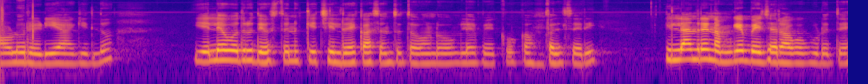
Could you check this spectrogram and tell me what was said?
ಅವಳು ರೆಡಿ ಆಗಿದ್ಲು ಎಲ್ಲೇ ಹೋದರೂ ದೇವಸ್ಥಾನಕ್ಕೆ ಚಿಲ್ಲರೆ ಕಾಸಂತೂ ತೊಗೊಂಡು ಹೋಗಲೇಬೇಕು ಕಂಪಲ್ಸರಿ. ಇಲ್ಲಾಂದರೆ ನಮಗೆ ಬೇಜಾರಾಗೋಗ್ಬಿಡುತ್ತೆ.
